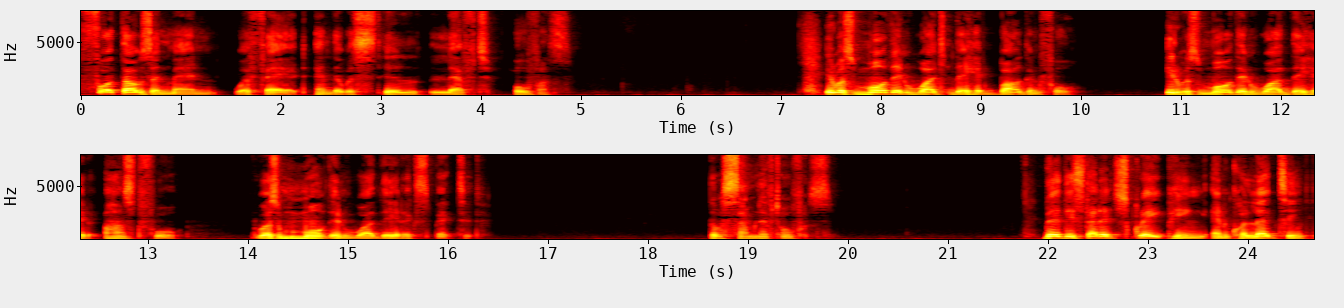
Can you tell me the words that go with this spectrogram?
4,000 men were fed, and there were still leftovers. It was more than what they had bargained for. It was more than what they had asked for. It was more than what they had expected. There were some leftovers Then they started scraping and collecting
